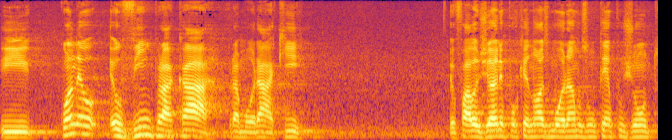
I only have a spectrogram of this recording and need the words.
E quando eu, eu vim para cá, para morar aqui, eu falo Jane porque nós moramos um tempo junto.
